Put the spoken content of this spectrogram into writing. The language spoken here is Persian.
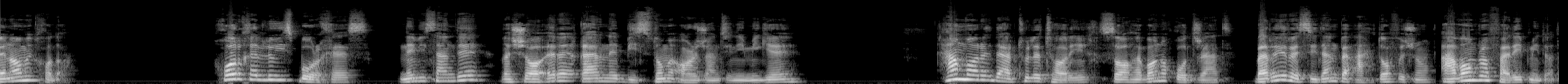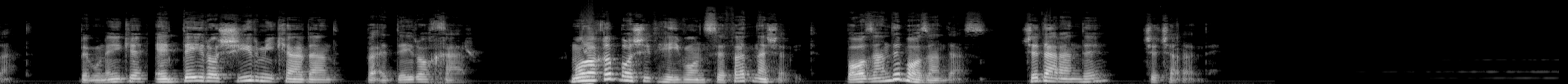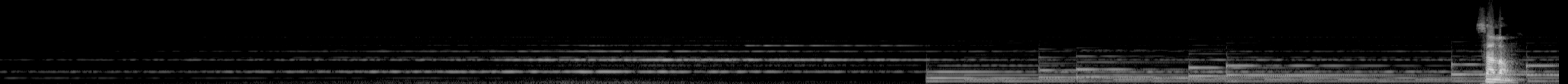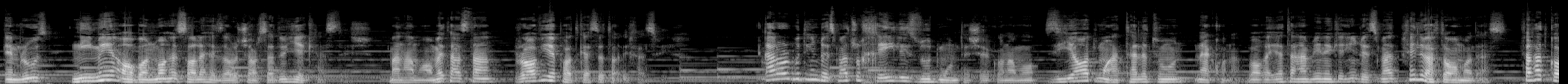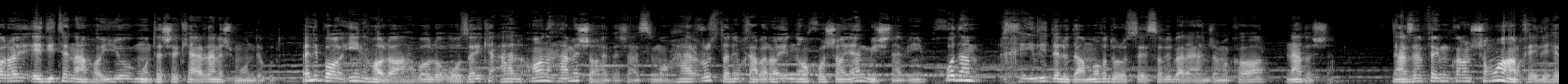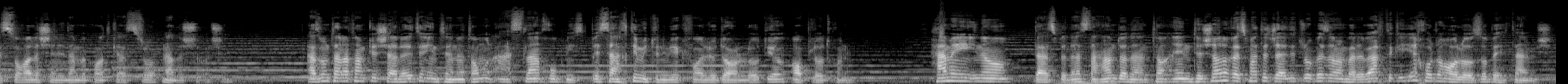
به نام خدا. خورخ لوئیس بورخس نویسنده و شاعر قرن بیستم آرژانتینی میگه همواره در طول تاریخ صاحبان قدرت برای رسیدن به اهدافشون عوام را فریب می‌دادند. به گونه ای که عدهای را شیر می‌کردند و عدهای را خر. مراقب باشید حیوان صفت نشوید. بازنده بازنده است. چه درنده چه چرنده. سلام. امروز نیمه آبان ماه سال 1401 هستش. من هم حامد هستم راوی پادکست تاریخ تصویر قرار بود این قسمت رو خیلی زود منتشر کنم و زیاد معطلتون نکنم. واقعیت امر اینه که این قسمت خیلی وقت آماده است. فقط کارهای ادیت نهایی و منتشر کردنش مونده بود. ولی با این حال و احوال و اوضاعی که الان همه شاهدش هستیم و هر روز داریم خبرهای ناخوشایند میشنویم خودم خیلی دل و دماغ درست حسابی برای انجام کار نداشتم. در ضمن فکر می‌کنم شما هم خیلی حس و حال شنیدن به پادکست رو نداشته باشین. از اون طرف هم که شرایط اینترنت همون اصلا خوب نیست. به سختی می‌تونیم یک فایل رو دانلود یا آپلود کنیم. همه اینا دست به دست هم دادن تا انتشار قسمت جدید رو بذارم برای وقتی که یه خورده حال و بهتر میشه.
